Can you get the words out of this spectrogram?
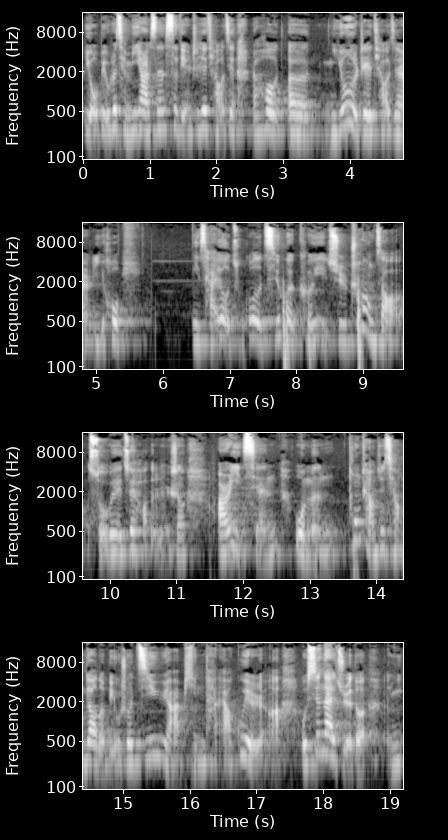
有，比如说前面一二三四点这些条件，然后呃，你拥有这些条件以后。你才有足够的机会可以去创造所谓最好的人生，而以前我们通常去强调的，比如说机遇啊、平台啊、贵人啊，我现在觉得，你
